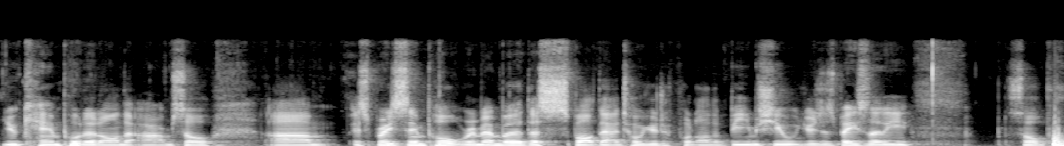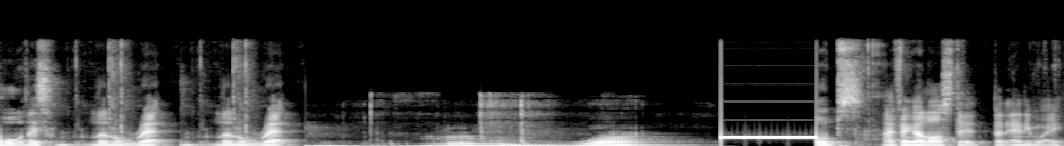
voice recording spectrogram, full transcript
you can put it on the arm. So um, it's pretty simple. Remember the spot that I told you to put on the beam shield? You just basically, so pull this little red, little red. Oops, I think I lost it. But anyway,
